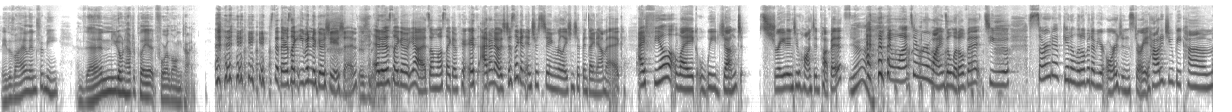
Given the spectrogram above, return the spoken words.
play the violin for me. And then you don't have to play it for a long time. so there's like even negotiation. There's It is like a yeah, it's almost like a it's I don't know, it's just like an interesting relationship and dynamic. I feel like we jumped straight into haunted puppets. Yeah. And I want to rewind a little bit to sort of get a little bit of your origin story. How did you become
